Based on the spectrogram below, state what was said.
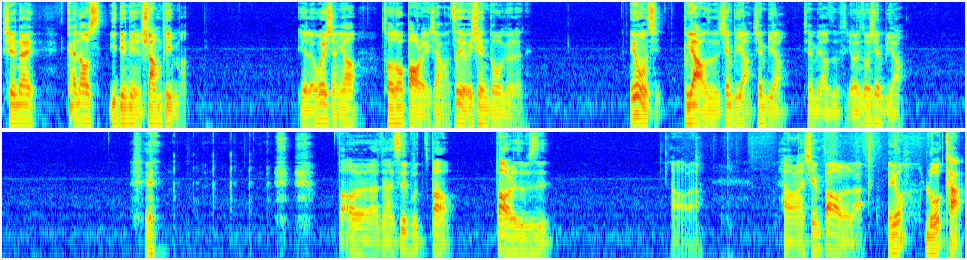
现在看到一点点商品吗？有人会想要偷偷爆雷一下吗？这有一千多个人，因为我不要，是不是？先不要，先不要。先不要，是不是？有人说先不要，爆了啦！哪次不爆？爆了是不是？好啦，好啦，先爆了啦！哎呦，罗卡，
